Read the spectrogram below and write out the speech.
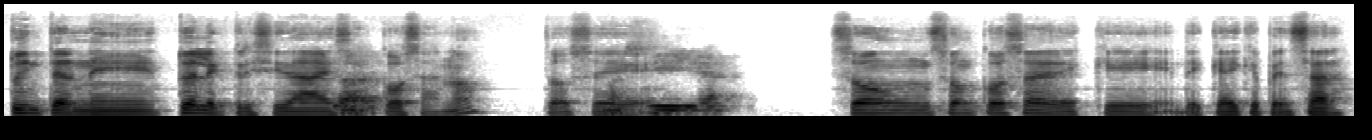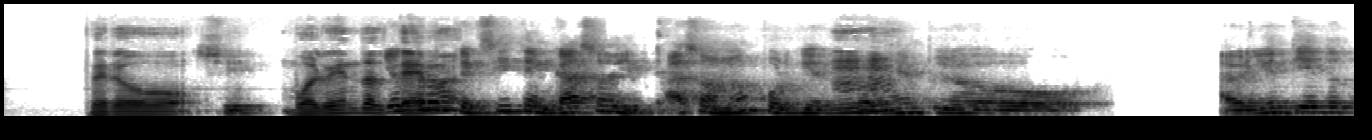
tu internet, tu electricidad, esas cosas, ¿no? Entonces, son, son cosas de que, de que hay que pensar. Pero volviendo al Yo tema... creo que existen casos y casos, ¿no? Porque, por ejemplo, a ver, yo entiendo,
